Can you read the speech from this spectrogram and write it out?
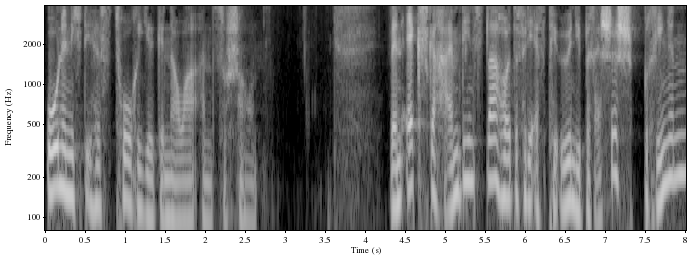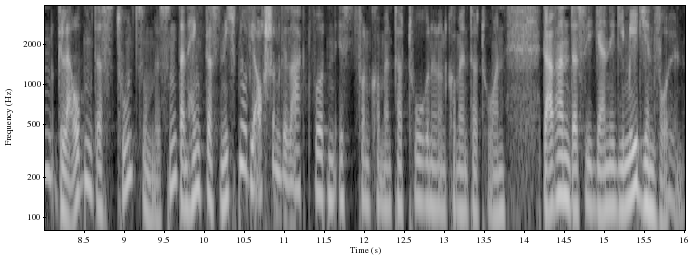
ohne nicht die Historie genauer anzuschauen. Wenn Ex-Geheimdienstler heute für die FPÖ in die Bresche springen, glauben, das tun zu müssen, dann hängt das nicht nur, wie auch schon gesagt worden ist von Kommentatorinnen und Kommentatoren, daran, dass sie gerne die Medien wollen.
